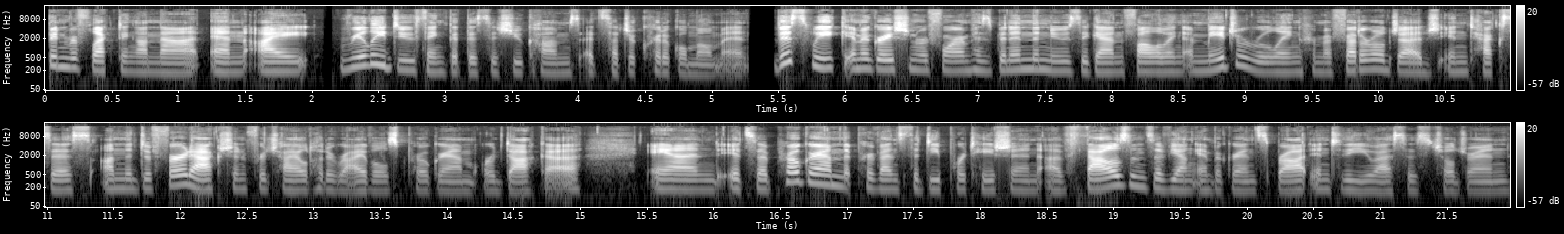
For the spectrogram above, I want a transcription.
been reflecting on that, and I really do think that this issue comes at such a critical moment. This week, immigration reform has been in the news again following a major ruling from a federal judge in Texas on the Deferred Action for Childhood Arrivals program, or DACA. And it's a program that prevents the deportation of thousands of young immigrants brought into the U.S. as children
